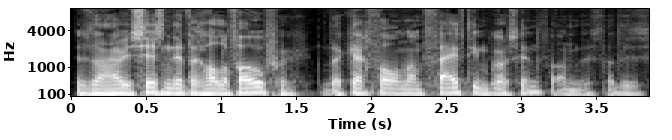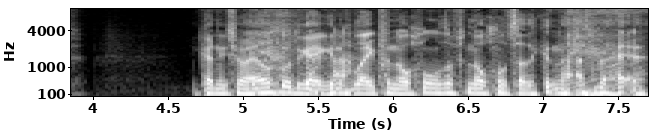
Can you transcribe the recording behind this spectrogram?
Dus dan hou je 36,5 over. Daar krijgt Volendam 15% van. Dus dat is... Ik kan niet zo heel goed rekenen, bleek vanochtend. Of vanochtend zat ik ernaast bij,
